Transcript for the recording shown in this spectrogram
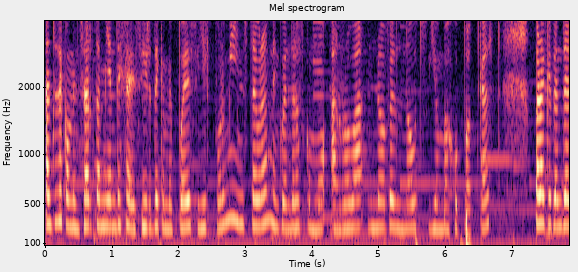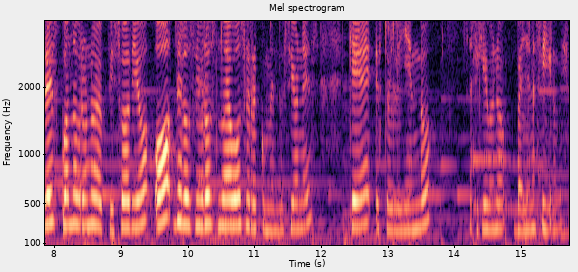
Antes de comenzar también deja decirte que me puedes seguir por mi Instagram, me encuentras como arroba novelnotes-podcast para que te enteres cuando habrá un nuevo episodio o de los libros nuevos y recomendaciones que estoy leyendo. Así que bueno, vayan a seguirme.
